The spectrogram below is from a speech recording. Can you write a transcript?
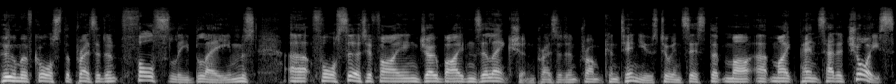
whom of course the president falsely blames uh, for certifying Joe Biden's election. President Trump continues to insist that Ma- uh, Mike Pence had a choice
